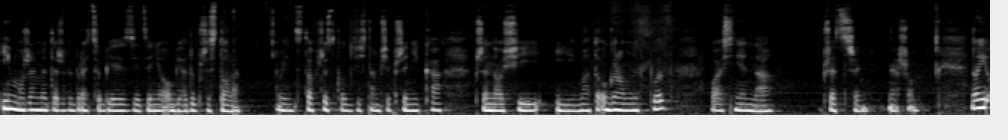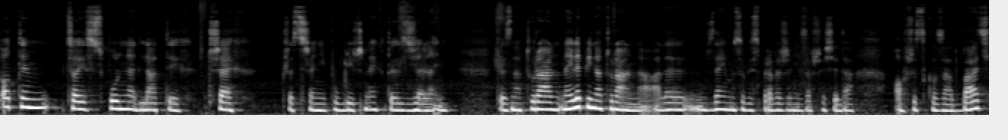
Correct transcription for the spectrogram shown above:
i możemy też wybrać sobie zjedzenie obiadu przy stole. Więc to wszystko gdzieś tam się przenika, przenosi i ma to ogromny wpływ właśnie na przestrzeń naszą. No i o tym, co jest wspólne dla tych trzech przestrzeni publicznych to jest zieleń. To jest naturalna, najlepiej naturalna, ale zdajemy sobie sprawę, że nie zawsze się da o wszystko zadbać,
